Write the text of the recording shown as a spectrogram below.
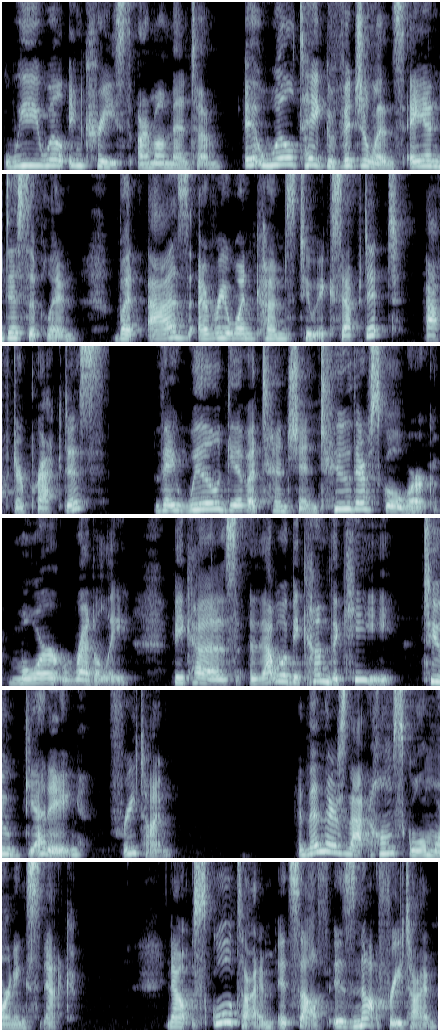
we will increase our momentum. It will take vigilance and discipline, but as everyone comes to accept it after practice, they will give attention to their schoolwork more readily because that will become the key to getting free time. And then there's that homeschool morning snack. Now, school time itself is not free time,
